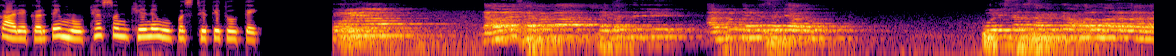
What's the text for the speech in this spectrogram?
कार्यकर्ते मोठ्या संख्येने उपस्थितीत होते. पोलिसांना सांगितलं आम्हाला मारायला आला.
